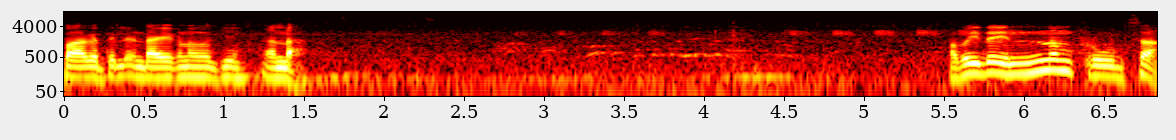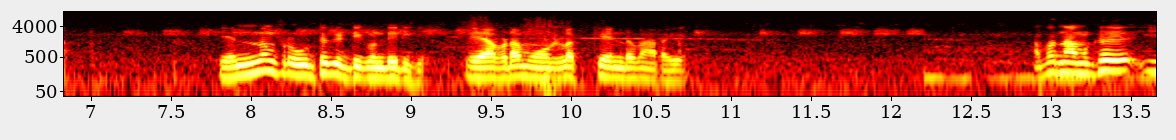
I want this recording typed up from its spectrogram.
പാകത്തിൽ ഉണ്ടായേക്കണ നോക്കി. കണ്ട? അപ്പോൾ ഇത് എന്നും ഫ്രൂട്ട്സാണ് എന്നും ഫ്രൂട്ട് കിട്ടിക്കൊണ്ടിരിക്കും. ദേ അവിടെ മുകളിലൊക്കെ ഉണ്ടെന്ന് അറിയാം അപ്പോൾ നമുക്ക് ഈ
